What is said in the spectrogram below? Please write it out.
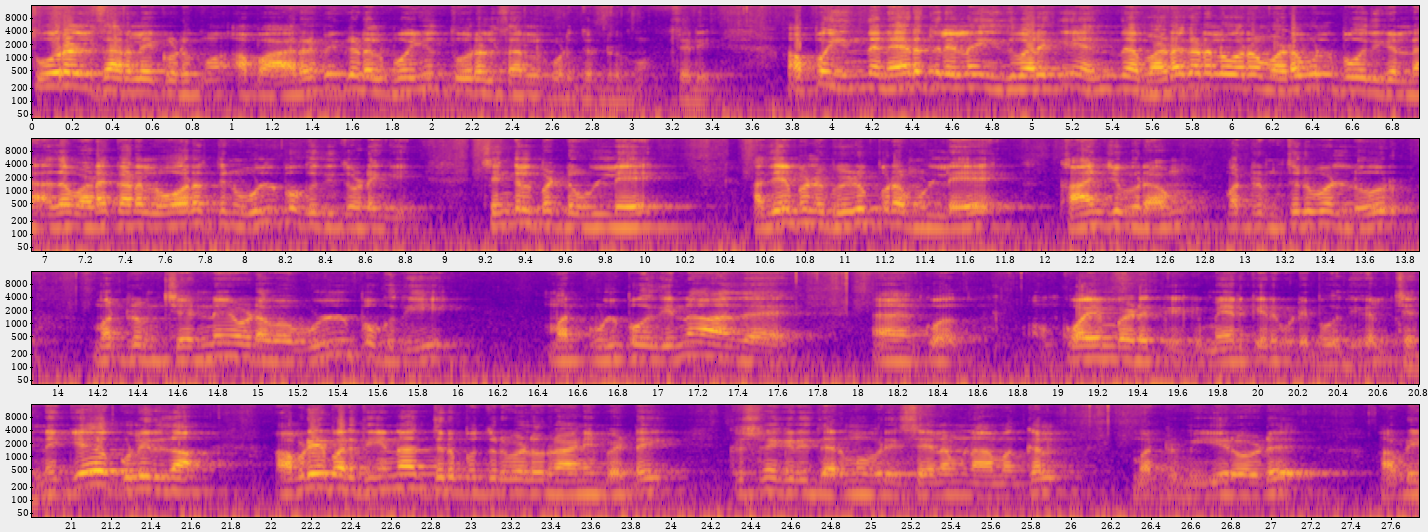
தூரல் சாரலை கொடுக்கும். அப்போ அரபிக்கடல் போயும் தூரல் சாரல் கொடுத்துட்ருக்கும் சரி. அப்போ இந்த நேரத்தில் எல்லாம் இது வரைக்கும் எந்த வடகடல் ஓரம் வட உள் பகுதிகளில் அதாவது வடகடல் ஓரத்தின் உள்பகுதி தொடங்கி செங்கல்பட்டு உள்ளே அதே போல் விழுப்புரம் உள்ளே காஞ்சிபுரம் மற்றும் திருவள்ளூர் மற்றும் சென்னையோட உள்பகுதி மற் உள்பகுதினா அந்த கோ- கோயம்பேடுக்கு மேற்கே இருக்கக்கூடிய பகுதிகள் சென்னைக்கே குளிர் தான் அப்படியே பார்த்தீங்கன்னா திருப்பத்தூர் வேலூர் ராணிப்பேட்டை கிருஷ்ணகிரி தருமபுரி சேலம் நாமக்கல் மற்றும் ஈரோடு அப்படி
